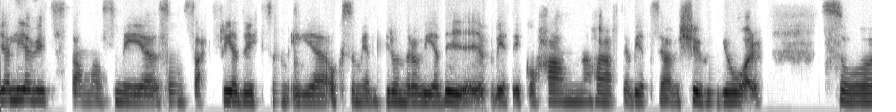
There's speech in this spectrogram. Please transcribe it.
jag lever ju tillsammans med som sagt Fredrik som är också medgrundare och vd i Diabetic och han har haft diabetes i över 20 år. Så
